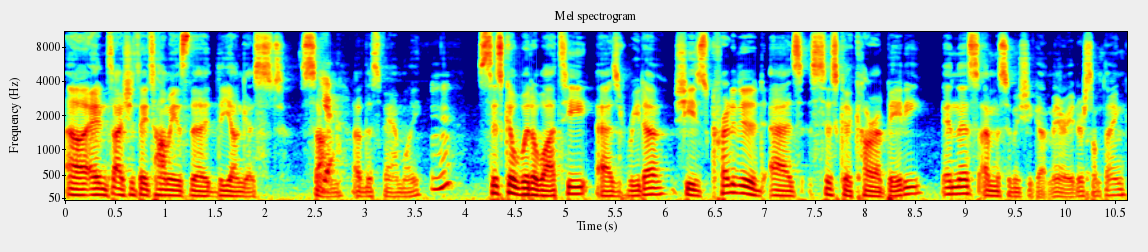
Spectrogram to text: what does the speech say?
Uh, and I should say Tommy is the the youngest son Yeah. of this family. Mm-hmm. Siska Widowati as Rita. She's credited as Siska Karabedi in this. I'm assuming she got married or something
